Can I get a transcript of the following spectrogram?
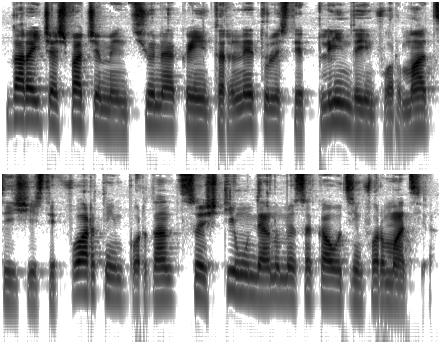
Dar aici aș face mențiunea că internetul este plin de informații și este foarte important să știi unde anume să cauți informația.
